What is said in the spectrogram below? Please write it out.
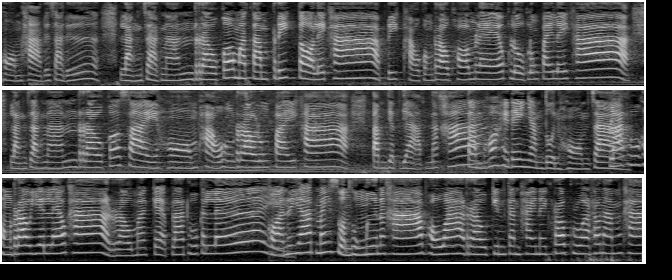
หอมถ่าด้วยจ้าเด้อ หลังจากนั้นเราก็มาตำพริกต่อเลยค่ะพริกเผาของเราพร้อมแล้วโขลกลงไปเลยค่ะ หลังจากนั้นเราก็ใส่หอมเผาของเราลงไปค่ะตำหยาบๆนะคะตำเพราะให้ได้ยำโดนหอมจ้าปลาทูของเราเย็นแล้วค่ะ เรามาแกะปลาทูกันเลย ขออนุญาตไม่สวมถุงมือนะคะ เพราะว่าเรากินกันภายในครอบครัวเท่านั้นค่ะ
